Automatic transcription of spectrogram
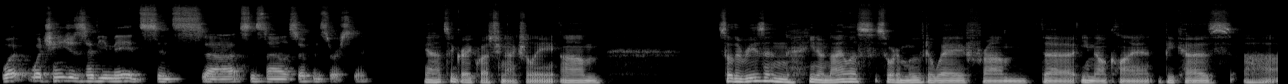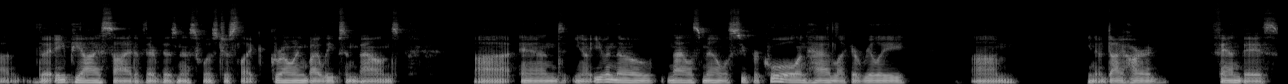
what what changes have you made since uh, since Nylas open sourced it? Yeah, that's a great question, actually. Um, so the reason you know Nylas sort of moved away from the email client because uh, the API side of their business was just like growing by leaps and bounds. Uh, and you know, even though Nylas Mail was super cool and had like a really, um, you know, diehard fan base,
